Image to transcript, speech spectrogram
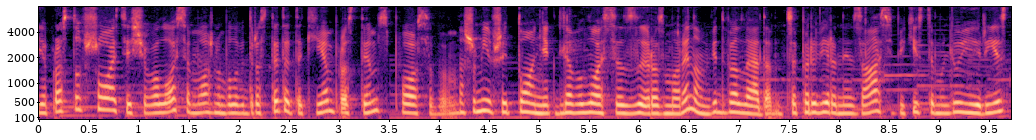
Я просто в шоці, що волосся можна було відростити таким простим способом. Нашумівший тонік для волосся з розмарином від Веледа. Це перевірений засіб, який стимулює ріст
